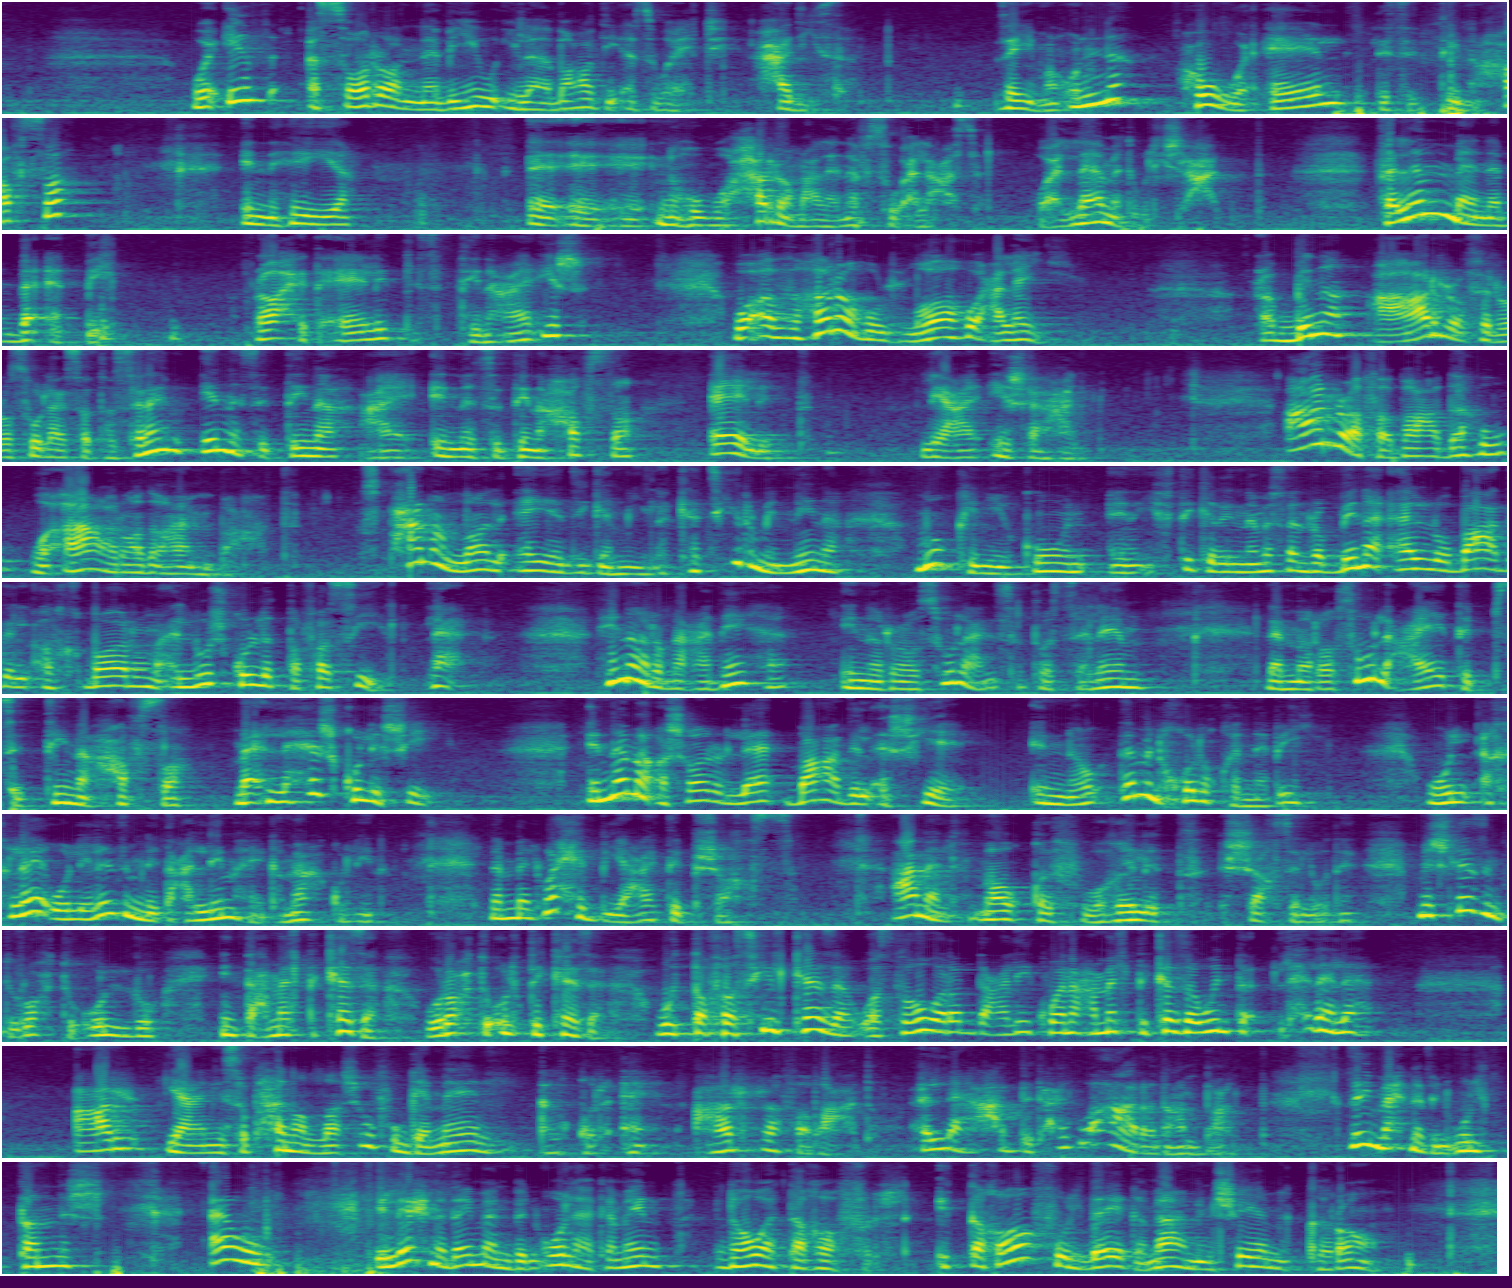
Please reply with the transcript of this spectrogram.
وإذ أسر النبي إلى بعض أزواجه حديثا. زي ما قلنا هو قال لستنا حفصة إن هي آآ آآ إن هو حرم على نفسه العسل وقال لها ما تقوليش لحد. فلما نبأت به راحت قالت لستنا عائشة وأظهره الله عليه ربنا عرف الرسول عليه الصلاة والسلام إن ستنا. إن ستنا حفصة قالت لعائشة عنه. عرف بعضه وأعرض عن بعض. سبحان الله الآية دي جميلة. كتير مننا ممكن يكون يعني يفتكر إن مثلا ربنا قال له بعض الأخبار وما قالوش كل التفاصيل. لأ هنا معناها إن الرسول عليه الصلاة والسلام لما الرسول عاتب ستنا حفصة ما قالهاش كل شيء إنما أشار لبعض الأشياء إنه ده من خلق النبي والأخلاق واللي لازم نتعلمها يا جماعة كلنا. لما الواحد بيعاتب شخص عمل موقف وغلط الشخص اللي قدام مش لازم تروح تقول له أنت عملت كذا ورحت قلت كذا والتفاصيل كذا وأصل هو رد عليك وأنا عملت كذا وأنت لا لا لا. عر يعني سبحان الله شوفوا جمال القرآن. عرف بعضه قال لها حبة حاجة وأعرض عن بعض. زي ما إحنا بنقول طنش أو اللي إحنا دايما بنقولها كمان اللي هو تغافل. التغافل ده يا جماعة من شيم الكرام.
